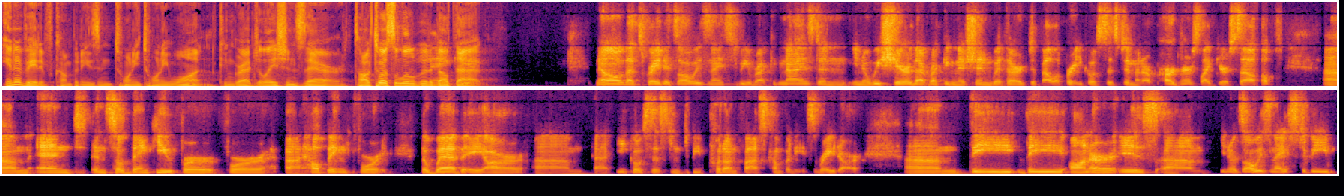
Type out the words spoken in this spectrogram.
innovative companies in 2021. Congratulations there. Talk to us a little bit Thank about you. that. No, that's great. It's always nice to be recognized, and you know we share that recognition with our developer ecosystem and our partners like yourself. Um, and and so thank you for for uh, helping for the web AR um, uh, ecosystem to be put on Fast Company's radar. Um, the the honor is um, you know it's always nice to be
